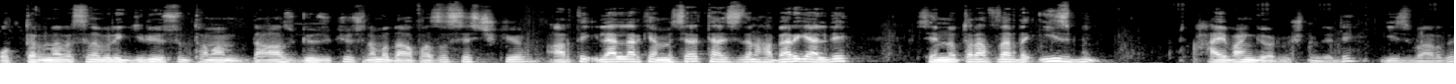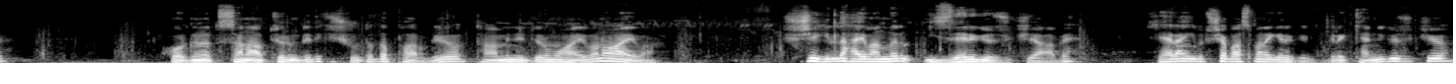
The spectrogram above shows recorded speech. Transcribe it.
otların arasına böyle giriyorsun tamam daha az gözüküyorsun ama daha fazla ses çıkıyor. Artı ilerlerken mesela telsizden haber geldi. Senin o taraflarda iz hayvan görmüştüm dedi. İz vardı. Koordinatı sana atıyorum dedi ki şurada da parlıyor. Tahmin ediyorum o hayvan o hayvan. Şu şekilde hayvanların izleri gözüküyor abi. Herhangi bir tuşa basmana gerek yok. Direkt kendi gözüküyor.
